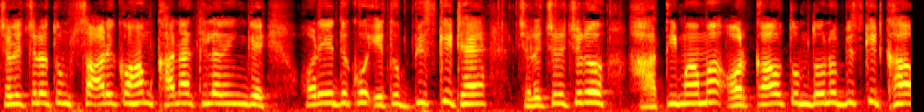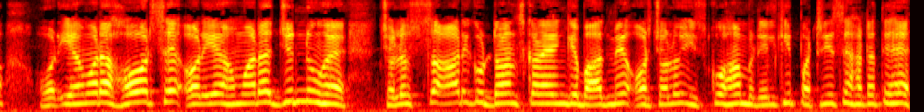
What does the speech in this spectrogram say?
चलो चलो, तुम सारे को हम खाना खिलाएँगे। और ये देखो, ये तो बिस्किट है। चलो चलो चलो, हाथी मामा और काओ, तुम दोनों बिस्किट खाओ। और ये हमारा हॉर्स है, और ये हमारा जुन्नू है। चलो, सारे को डांस कराएँगे बाद में। और चलो, इसको हम रेल की पटरी से हटाते हैं।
